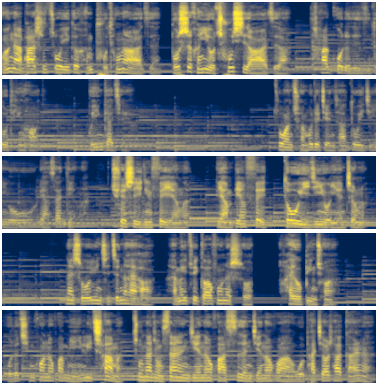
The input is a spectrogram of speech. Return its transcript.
我哪怕是做一个很普通的儿子，不是很有出息的儿子啊，他过的日子都挺好的，不应该这样。做完全部的检查都已经有两三点了，确实已经肺炎了，两边肺都已经有炎症了。那时候运气真的还好，还没最高峰的时候还有病床。我的情况的话，免疫力差嘛，住那种三人间的话，四人间的话，我怕交叉感染，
